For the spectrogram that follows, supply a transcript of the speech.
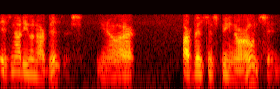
is not even our business. You know, our our business being our own sin.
